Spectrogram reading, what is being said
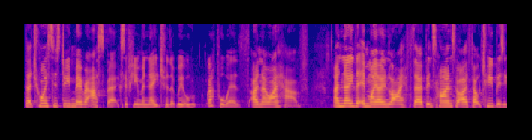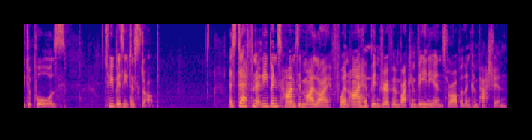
their choices do mirror aspects of human nature that we all grapple with. I know I have. I know that in my own life, there have been times where I felt too busy to pause, too busy to stop. There's definitely been times in my life when I have been driven by convenience rather than compassion.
